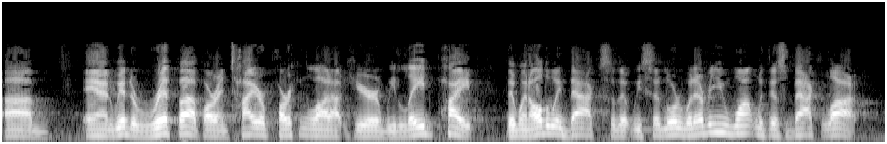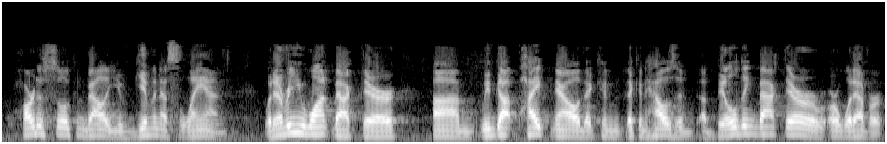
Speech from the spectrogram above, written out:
Um, and we had to rip up our entire parking lot out here, and we laid pipe that went all the way back so that we said, Lord, whatever you want with this back lot, heart of Silicon Valley, you've given us land. Whatever you want back there, um, we've got pipe now that can that can house a, a building back there or, or whatever.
